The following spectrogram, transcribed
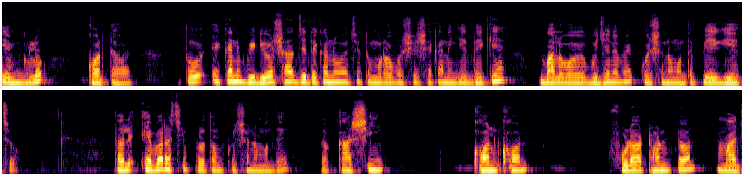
গেমগুলো করতে হয়। তো এখানে ভিডিওর সাহায্যে দেখানো হয়েছে, তোমরা অবশ্যই সেখানে গিয়ে দেখে ভালোভাবে বুঝে নেবে কোয়েশনের মধ্যে পেয়ে গিয়েছো। তাহলে এবার আসি প্রথম কোয়েশনের মধ্যে। তো কাশি খন খন ফুড়া ঠন টন মাঝ,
